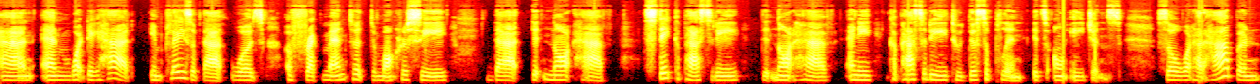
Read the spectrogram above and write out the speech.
And, and what they had in place of that was a fragmented democracy that did not have state capacity, did not have any capacity to discipline its own agents. So, what had happened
